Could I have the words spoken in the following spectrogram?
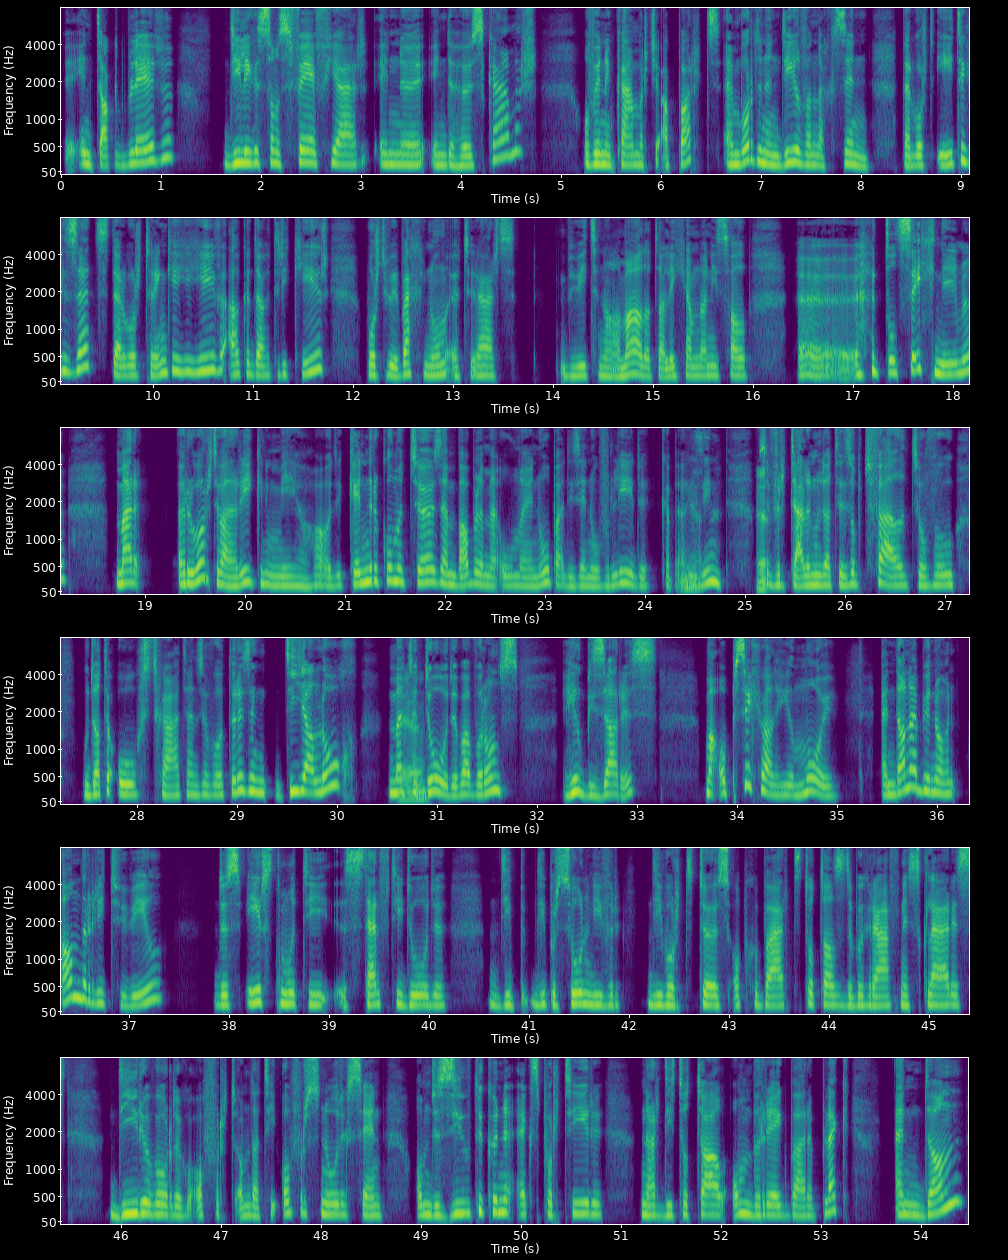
eh, intact blijven. Die liggen soms vijf jaar in, eh, in de huiskamer of in een kamertje apart en worden een deel van dat gezin. Daar wordt eten gezet, daar wordt drinken gegeven, elke dag drie keer, wordt weer weggenomen, uiteraard. We weten allemaal dat dat lichaam dat niet zal eh, tot zich nemen. Maar er wordt wel rekening mee gehouden. Kinderen komen thuis en babbelen met oma en opa, die zijn overleden. Ik heb dat Ja. gezien. Ja. Ze vertellen hoe dat is op het veld, of hoe, hoe dat de oogst gaat enzovoort. Er is een dialoog met Ja. de doden, wat voor ons heel bizar is, maar op zich wel heel mooi. En dan heb je nog een ander ritueel. Dus eerst moet die, sterft die dode, die, die persoon liever, die wordt thuis opgebaard tot als de begrafenis klaar is. Dieren worden geofferd omdat die offers nodig zijn om de ziel te kunnen exporteren naar die totaal onbereikbare plek. En dan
